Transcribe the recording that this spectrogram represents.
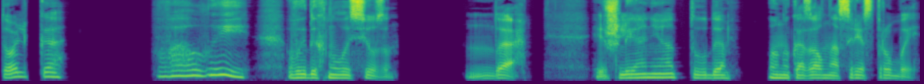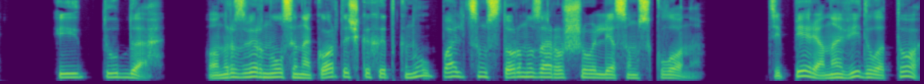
только... «Валы!» — выдохнула Сьюзан. «Да. И шли они оттуда», — он указал на срез трубы. «И туда». Он развернулся на корточках и ткнул пальцем в сторону заросшего лесом склона. Теперь она видела то,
